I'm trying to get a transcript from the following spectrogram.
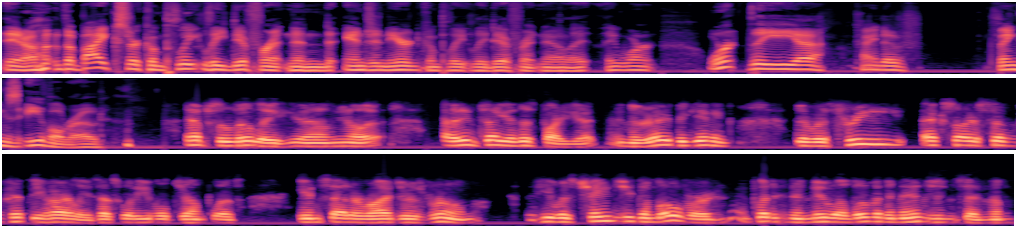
You know, the bikes are completely different and engineered completely different. You know, they, they weren't weren't the uh, kind of things Evel rode. Absolutely, um, you know, I didn't tell you this part yet. In the very beginning, there were three XR 750 Harleys. That's what Evel Jump was inside of Roger's room. He was changing them over and putting the new aluminum engines in them.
